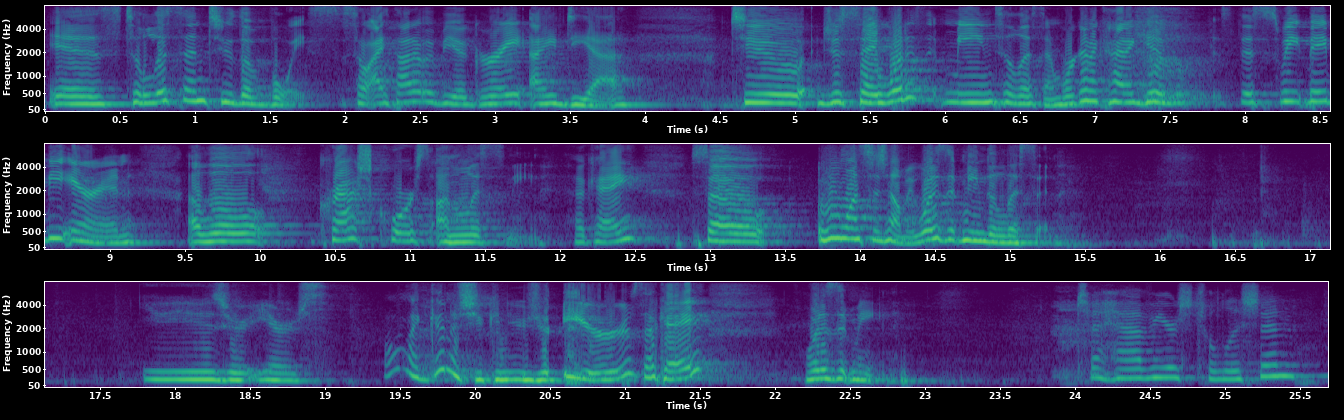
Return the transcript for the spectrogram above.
is to listen to the voice. So I thought it would be a great idea to just say, what does it mean to listen? We're going to kind of give this sweet baby Erin a little crash course on listening, okay? So who wants to tell me, what does it mean to listen? You use your ears. Oh my goodness, you can use your ears, okay? What does it mean? To have ears to listen.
